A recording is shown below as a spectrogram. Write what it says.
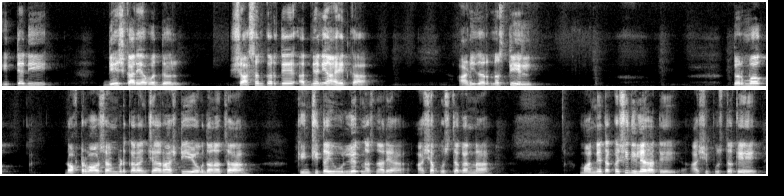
इत्यादी देशकार्याबद्दल शासनकर्ते अज्ञानी आहेत का? आणि जर नसतील तर मग डॉक्टर बाबासाहेब आंबेडकरांच्या राष्ट्रीय योगदानाचा किंचितही उल्लेख नसणाऱ्या अशा पुस्तकांना मान्यता कशी दिल्या जाते अशी पुस्तके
